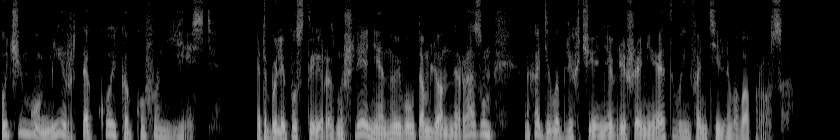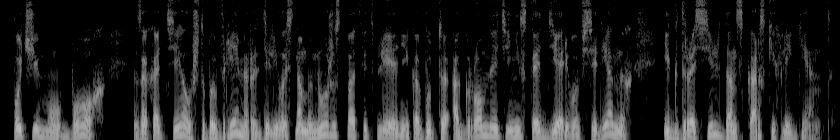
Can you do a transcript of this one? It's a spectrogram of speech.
Почему мир такой, каков он есть? Это были пустые размышления, но его утомленный разум находил облегчение в решении этого инфантильного вопроса. Почему Бог захотел, чтобы время разделилось на множество ответвлений, как будто огромное тенистое дерево вселенных и гдрасиль донскарских легенд?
